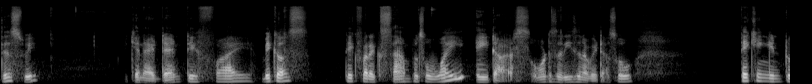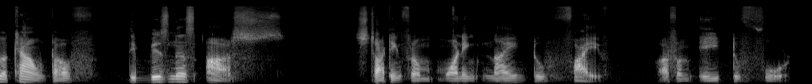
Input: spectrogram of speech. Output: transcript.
this way we can identify because take for example so why 8 hours? What is the reason of 8 hours? So taking into account of the business hours starting from morning 9 to 5 or from 8 to 4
